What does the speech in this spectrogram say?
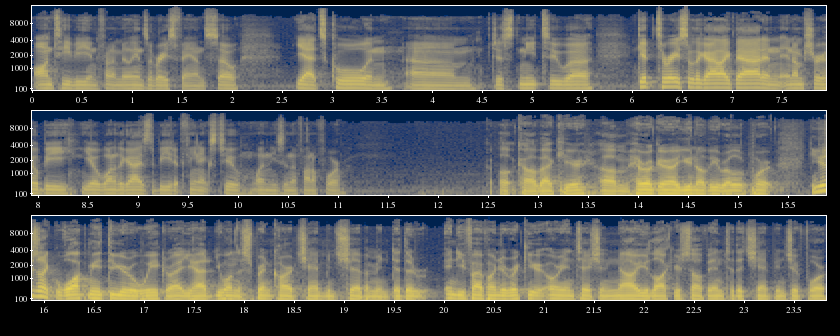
on TV in front of millions of race fans. So yeah, it's cool and um, just neat to uh, get to race with a guy like that, and, and I'm sure he'll be you know one of the guys to beat at Phoenix too when he's in the Final Four. Kyle- back here. Um, UNLV Road Report. Can you just like walk me through your week? Right, you had you won the Sprint Car Championship. I mean, did the Indy 500 rookie orientation. Now you lock yourself into the championship for.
